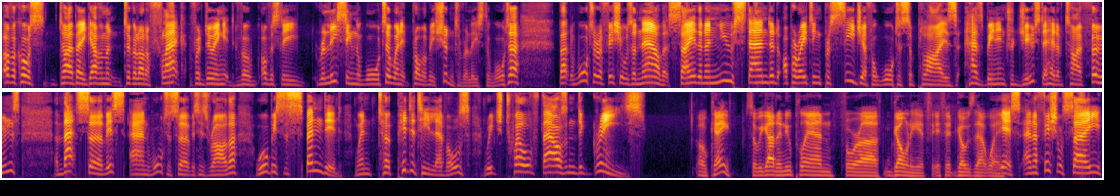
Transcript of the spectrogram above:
Of course, Taipei government took a lot of flack for doing it, for obviously releasing the water when it probably shouldn't have released the water. But water officials are now that say that a new standard operating procedure for water supplies has been introduced ahead of typhoons. And that service, and water services rather, will be suspended when turbidity levels reach 12,000 degrees. Okay, so we got a new plan for uh, Goni if, if it goes that way. Yes, and officials say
